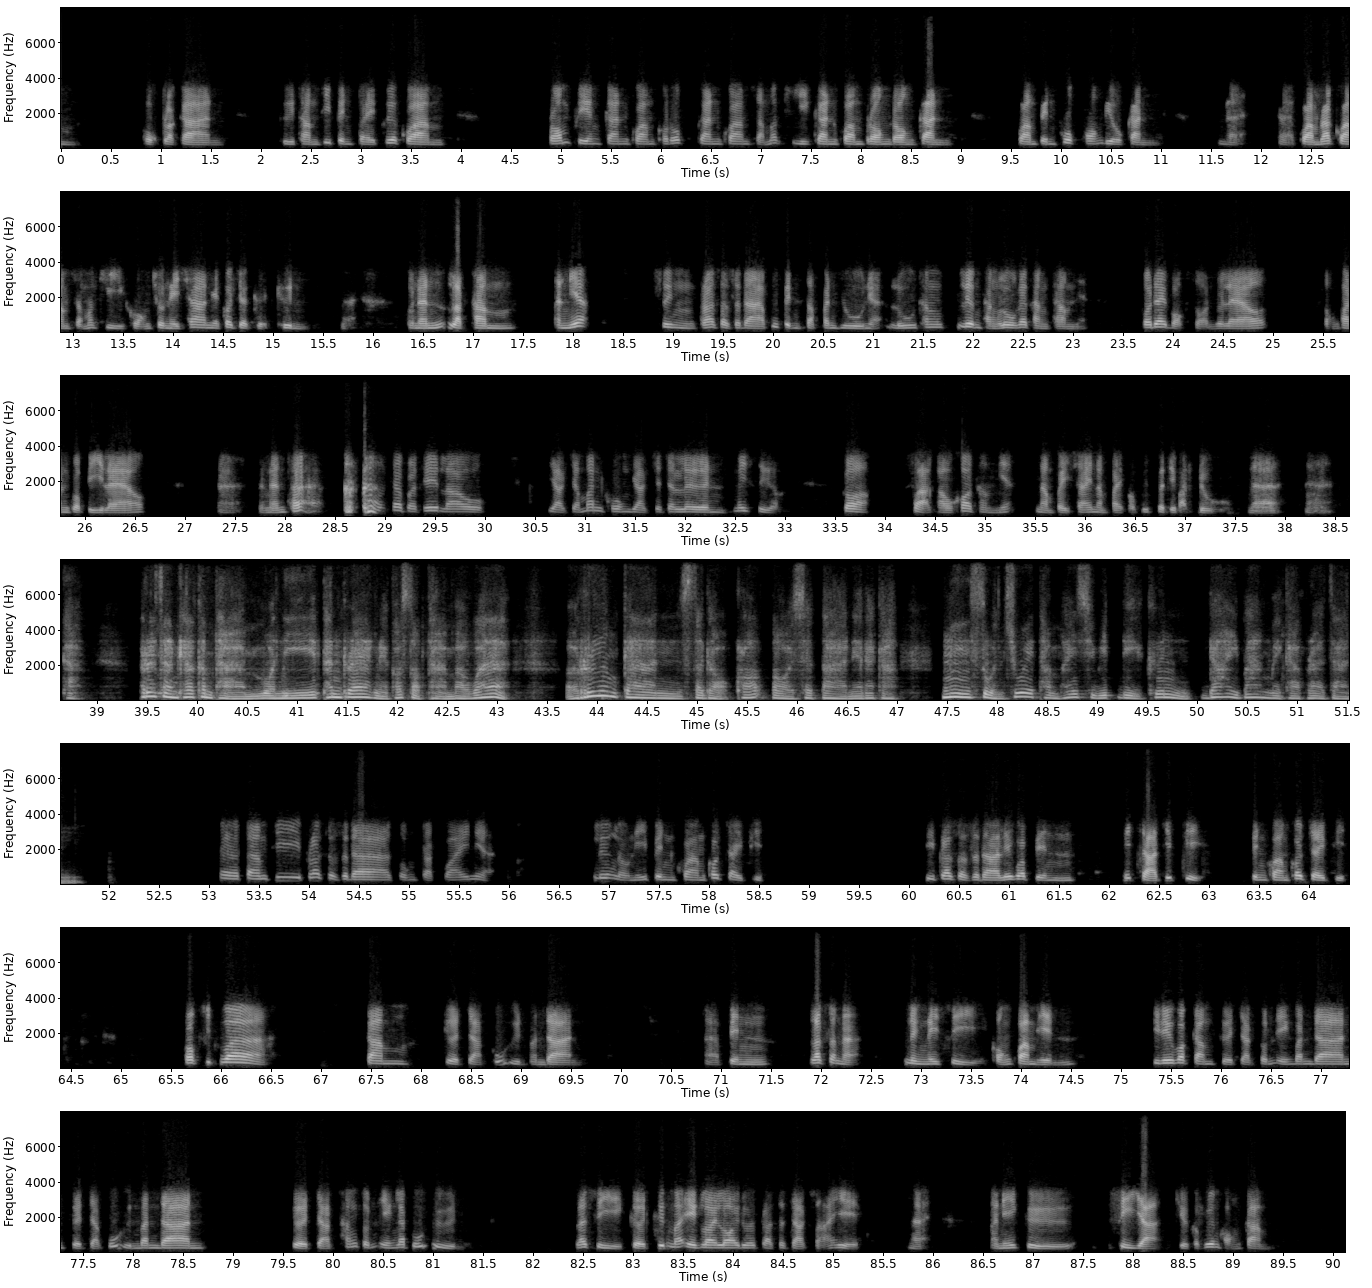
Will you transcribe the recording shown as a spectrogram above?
หกประการ คือธรรมที่เป็นไปเพื่อความพร้อมเพรียงกันความเคารพกัน ความสามัคคีกันความปรองดองกัน ความเป็นพวกพ้องเดียวกันนะความรักความสามัคคีของชนในชาติเนี่ยก็จะเกิดขึ้นนะเพราะนั้นหลักธรรมอันเนี้ยซึ่งพระศาสดาผู้เป็นสัพพัญญูเนี่ยรู้ทั้งเรื่องทางโลกและทางธรรมเนี่ย ก็ได้บอกสอนไว้แล้วสองพันกว่าปีแล้ว ดังนั้นถ้าถ้าประเทศเราอยากจะมั่นคง อยากจะเจริญไม่เสื่อม ก็ฝากเอาข้อธรรมนี้นำไปใช้นำไปประพฤติปฏิบัติดูนะนะค่ะพระอาจารย์คะคำถามวันนี้ท่านแรกเนี่ยเขาสอบถามมาว่า เรื่องการสะดอกเคราะห์ต่อชะตาเนี่ยนะคะ มีส่วนช่วยทำให้ชีวิตดีขึ้นได้บ้างไหมคะพระอาจารย์ตามที่พระศาสดาทรงตรัสไว้เนี่ย เรื่องเหล่านี้เป็นความเข้าใจผิด ที่พระศาสดาเรียกว่าเป็นมิจฉาทิฏฐิเป็นความเข้าใจผิด เพราะคิดว่ากรรมเกิดจากผู้อื่นบันดาลเป็นลักษณะหนึ่งในสี่ของความเห็น ที่เรียกว่ากรรมเกิดจากตนเองบันดาล เกิดจากผู้อื่นบันดาล เกิดจากทั้งตนเองและผู้อื่น และสี่เกิดขึ้นมาเองลอยๆ โดยปราศจากสาเหตุนะ อันนี้คือสี่อย่างเกี่ยวกับเรื่องของกรรม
